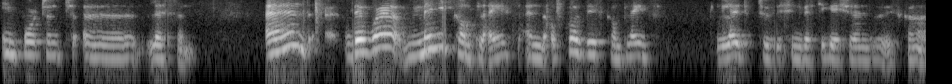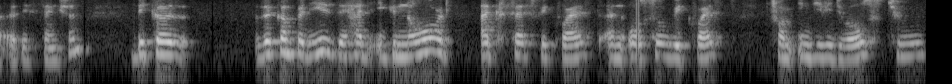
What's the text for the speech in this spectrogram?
important uh, lesson. And there were many complaints, and of course these complaints led to this investigation and this, uh, this sanction, because the companies, they had ignored access requests and also requests from individuals to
